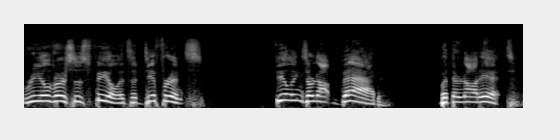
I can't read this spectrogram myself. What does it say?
Real versus feel. It's a difference. Feelings are not bad, but they're not it.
